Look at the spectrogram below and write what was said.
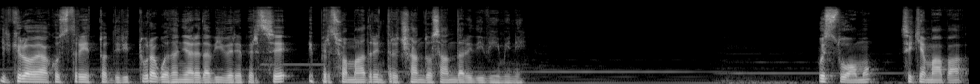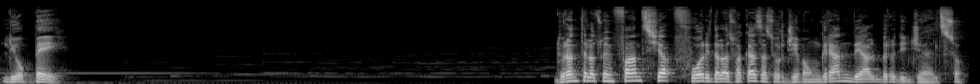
il che lo aveva costretto addirittura a guadagnare da vivere per sé e per sua madre intrecciando sandali di vimini. Quest'uomo si chiamava Liu Bei. Durante la sua infanzia, fuori dalla sua casa sorgeva un grande albero di gelso.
